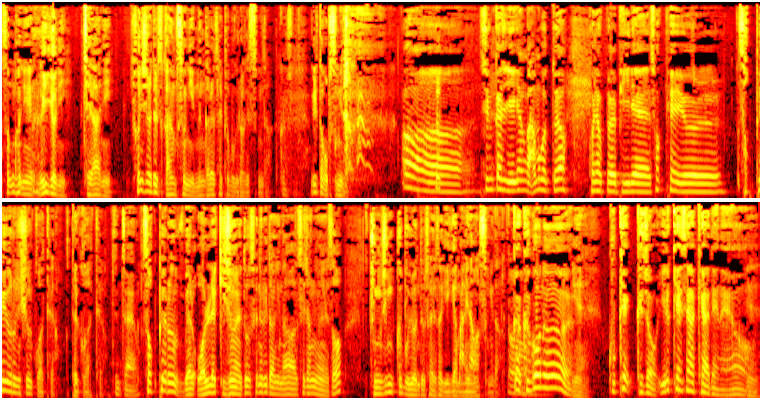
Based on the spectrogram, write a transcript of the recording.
선관위의 의견이, 제안이 현실화될 가능성이 있는가를 살펴보기로 하겠습니다. 그렇습니다. 일단 없습니다. 어, 지금까지 얘기한 거 아무것도요? 권역별 비례, 석패율. 석패율은 쉬울 것 같아요. 될 것 같아요. 진짜요? 석패율은 왜- 원래 기존에도 새누리당이나 새정연에서 중진급 의원들 사이에서 얘기가 많이 나왔습니다. 그러니까 그거는 예. 국회 그죠 이렇게 생각해야 되네요.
